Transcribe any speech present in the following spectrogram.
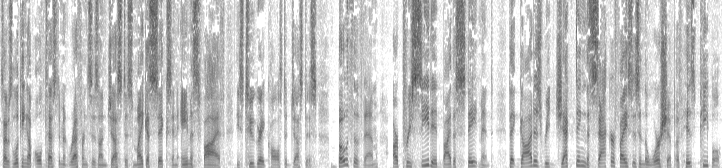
as I was looking up Old Testament references on justice, Micah 6 and Amos 5, these two great calls to justice, both of them are preceded by the statement that God is rejecting the sacrifices and the worship of his people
